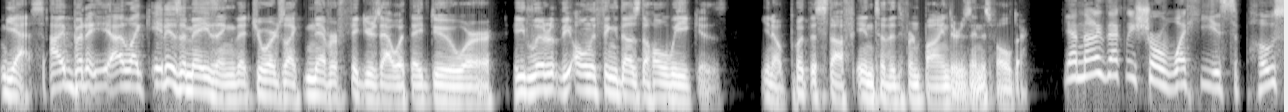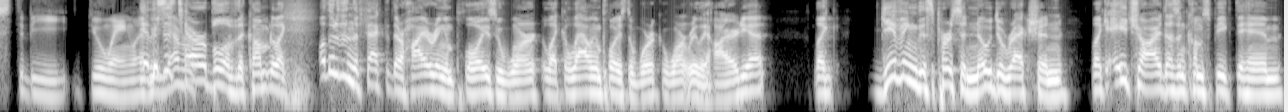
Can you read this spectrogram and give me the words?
Yes, I. But it, I like it is amazing that George like never figures out what they do or He literally the only thing he does the whole week is you know put the stuff into the different binders in his folder. Yeah, I'm not exactly sure what he is supposed to be doing. Like, yeah, this is terrible of the company. Like, other than the fact that they're hiring employees who weren't like allowing employees to work who weren't really hired yet, like giving this person no direction. Like HR doesn't come speak to him.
